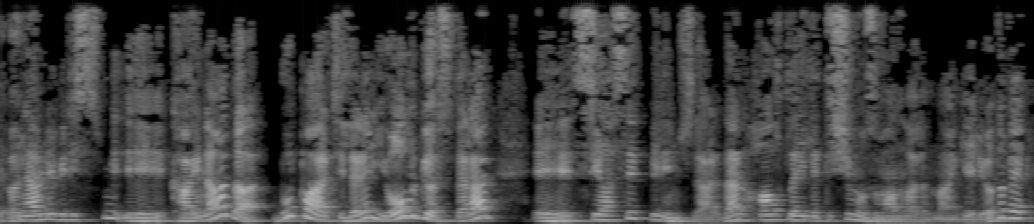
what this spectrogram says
önemli bir ismi e, kaynağı da bu partilere yol gösteren e, siyaset bilimcilerden, halkla iletişim uzmanlarından geliyordu ve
